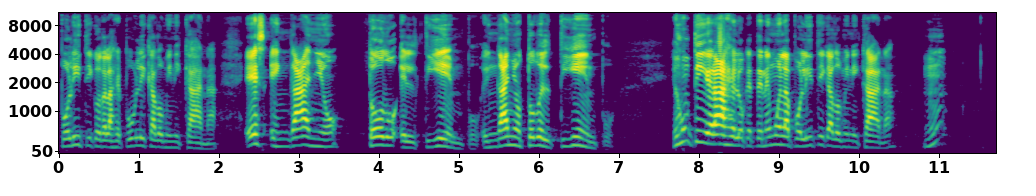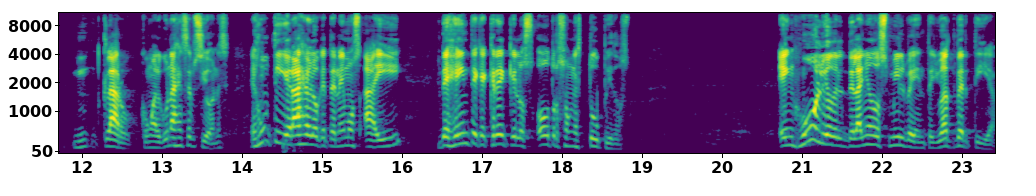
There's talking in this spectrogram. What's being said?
político de la República Dominicana es engaño todo el tiempo, engaño todo el tiempo. Es un tigueraje lo que tenemos en la política dominicana, claro, con algunas excepciones, es un tigueraje lo que tenemos ahí de gente que cree que los otros son estúpidos. En julio del, del año 2020 yo advertía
